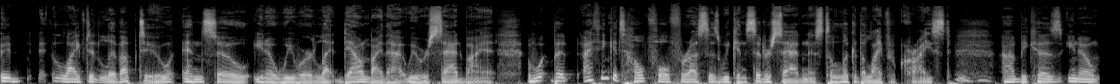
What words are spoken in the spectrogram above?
it, life didn't live up to, and so you know we were let down by that. We were sad by it. But I think it's helpful for us as we consider sadness to look at the life of Christ, mm-hmm. uh, because you know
